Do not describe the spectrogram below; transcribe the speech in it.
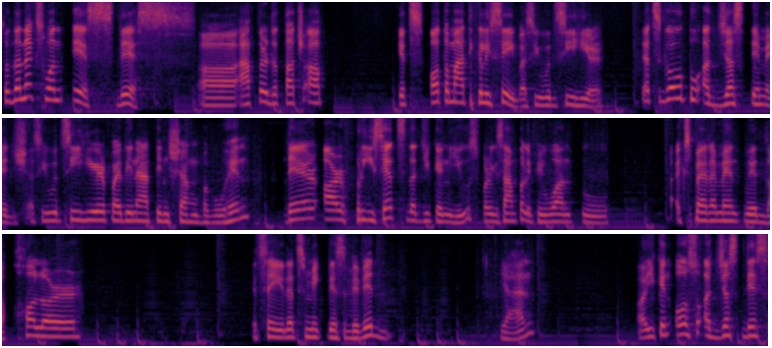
So the next one is this. Uh, after the touch up, it's automatically saved as you would see here. Let's go to adjust image. As you would see here, pwede natin siyang baguhin. There are presets that you can use. For example, if you want to experiment with the color, let's say, let's make this vivid. Yan. Uh, you can also adjust this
